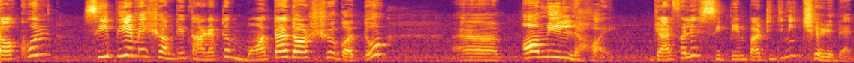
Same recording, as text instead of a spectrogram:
তখন সিপিএম এর সঙ্গে তার একটা মতাদর্শগত অমিল হয়, যার ফলে সিপিএম পার্টি তিনি ছেড়ে দেন।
